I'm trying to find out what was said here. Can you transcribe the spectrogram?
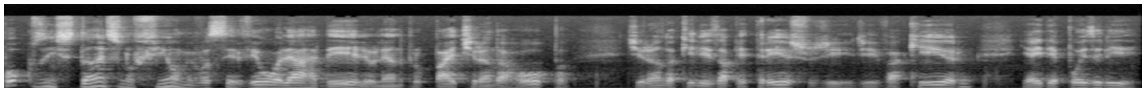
poucos instantes no filme você vê o olhar dele olhando para o pai tirando a roupa tirando aqueles apetrechos de, de vaqueiro, e aí depois ele,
